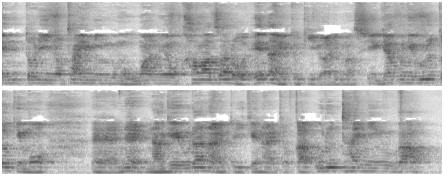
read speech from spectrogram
エントリーのタイミングも上値を買わざるを得ない時がありますし逆に売る時も、えー、ね、投げ売らないといけないとか売るタイミングが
